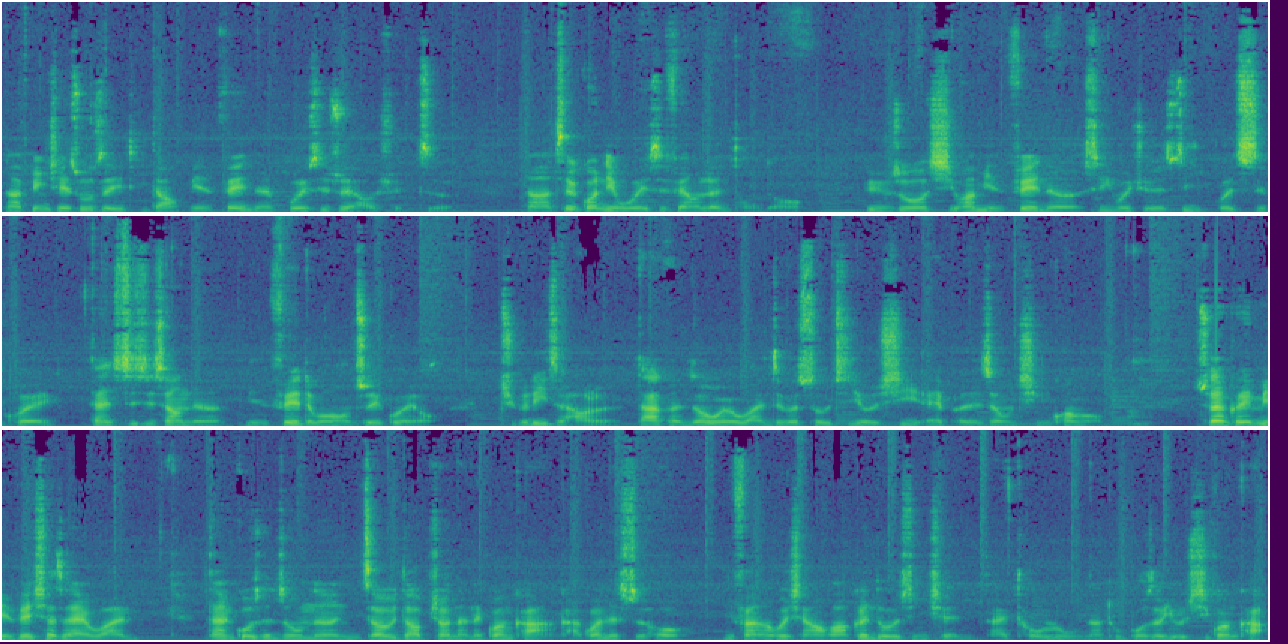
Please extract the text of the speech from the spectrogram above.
那并且作者也提到，免费呢不会是最好的选择。那这个观点我也是非常认同的哦。比如说喜欢免费呢，是因为觉得自己不会吃亏，但事实上呢，免费的往往最贵哦。举个例子好了，大家可能都会有玩这个手机游戏 App 的这种情况哦。虽然可以免费下载来玩，但过程中呢，你遭遇到比较难的关卡卡关的时候，你反而会想要花更多的金钱来投入，那突破这个游戏关卡，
